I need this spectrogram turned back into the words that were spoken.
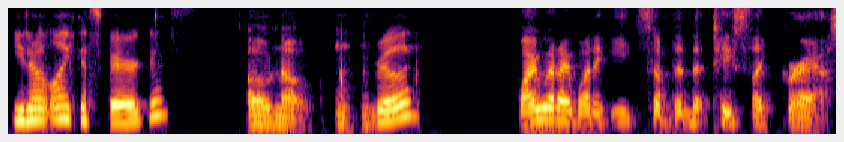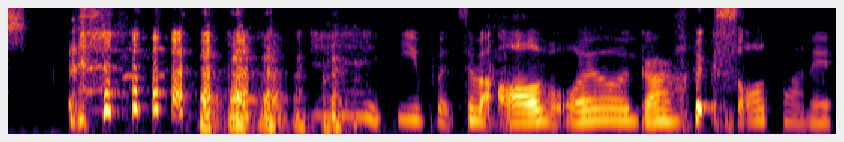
You don't like asparagus? oh no. Mm-mm. Really? Why would I want to eat something that tastes like grass? you put some olive oil and garlic salt on it.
